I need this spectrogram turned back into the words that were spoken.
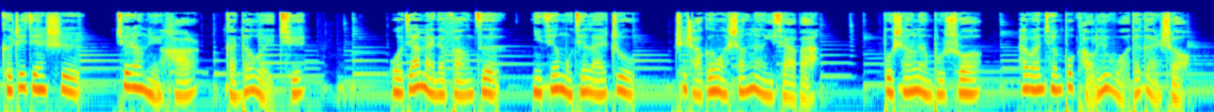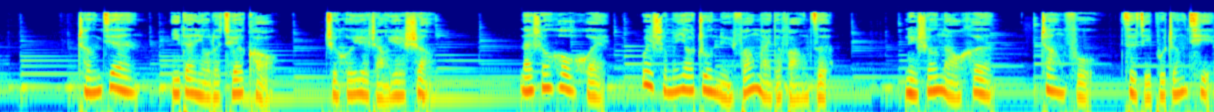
可这件事却让女孩感到委屈。我家买的房子，你接母亲来住，至少跟我商量一下吧。不商量不说，还完全不考虑我的感受。成见一旦有了缺口。只会越长越盛。男生后悔为什么要住女方买的房子，女生恼恨丈夫自己不争气。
